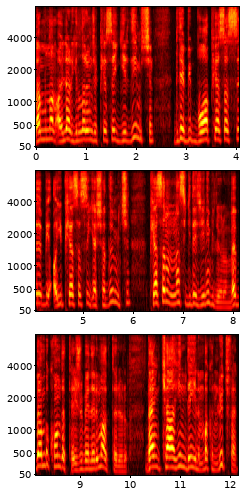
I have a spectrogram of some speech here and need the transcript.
Ben bundan aylar yıllar önce piyasaya girdiğim için bir de bir boğa piyasası bir ayı piyasası yaşadığım için piyasanın nasıl gideceğini biliyorum. Ve ben bu konuda tecrübelerimi aktarıyorum. Ben kahin değilim bakın lütfen.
